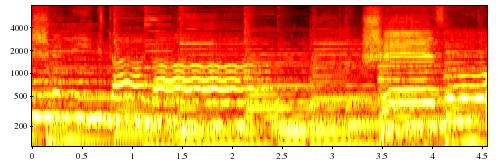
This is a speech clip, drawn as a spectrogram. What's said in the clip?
שלי קטנה, שזאת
